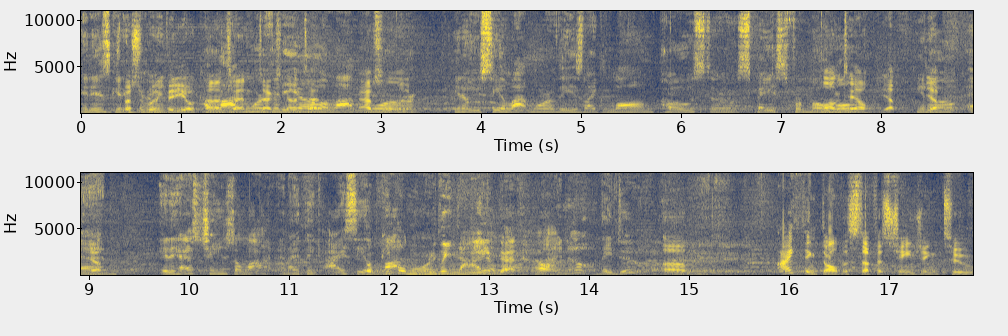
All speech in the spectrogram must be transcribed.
It is getting especially I with mean, video a content, lot and more text video, content. a lot Absolutely. more. You know, you see a lot more of these like long posts or space for mobile. Long tail, yep, You yep, know, yep. and it has changed a lot. And I think I see But a lot of people more really need that help. I know they do. I think all this stuff is changing to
